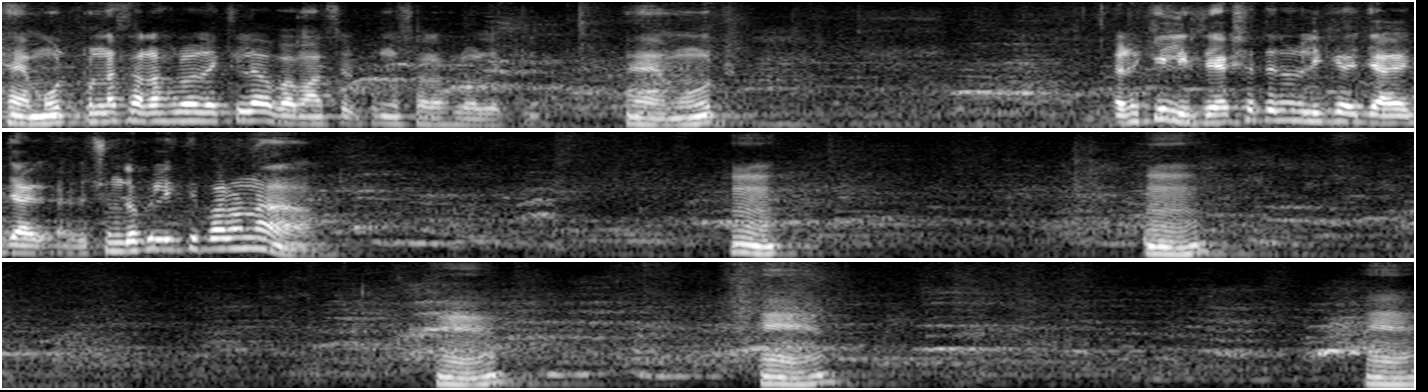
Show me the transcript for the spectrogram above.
হ্যাঁ মুঠ পূর্ণ সারা হলো লিখলে বা মাছের পূর্ণ সারা হলো লিখলে? হ্যাঁ মুঠ। এটা কি লিখতে একসাথে লিখে সুন্দর করে লিখতে পারো না? হুম। হুম। হ্যাঁ। হ্যাঁ। হ্যাঁ।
